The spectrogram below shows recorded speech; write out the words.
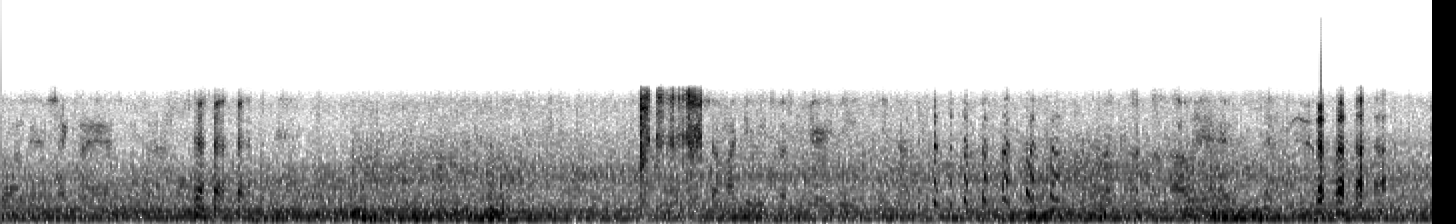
go out there and shake my ass one time. Shut my TV some Jerry B. You know. oh yeah. B.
